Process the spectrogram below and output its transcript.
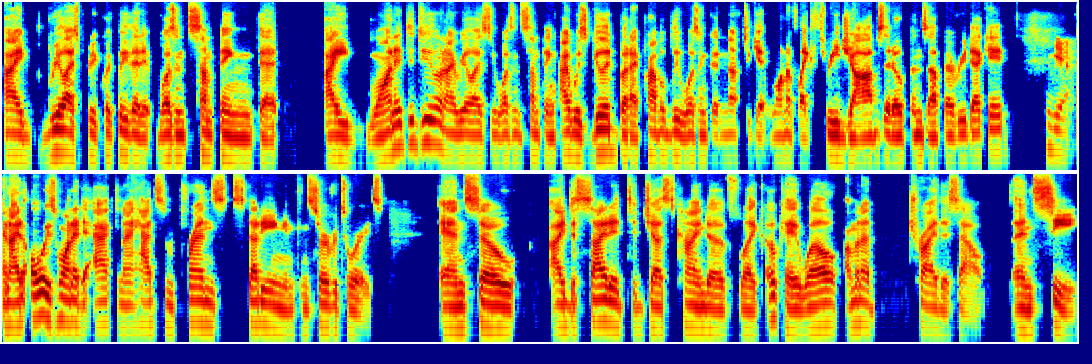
I realized pretty quickly that it wasn't something that I wanted to do. And I realized it wasn't something I was good, but I probably wasn't good enough to get one of like three jobs that opens up every decade. Yeah. And I'd always wanted to act, and I had some friends studying in conservatories. And so I decided to just kind of like, okay, well, I'm going to try this out and see.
